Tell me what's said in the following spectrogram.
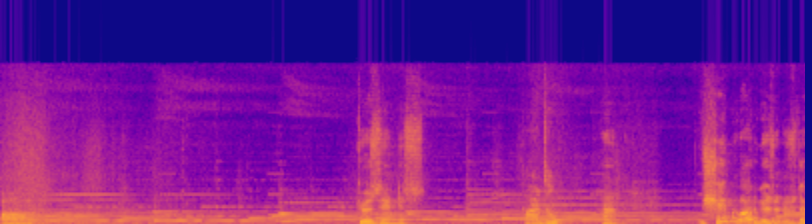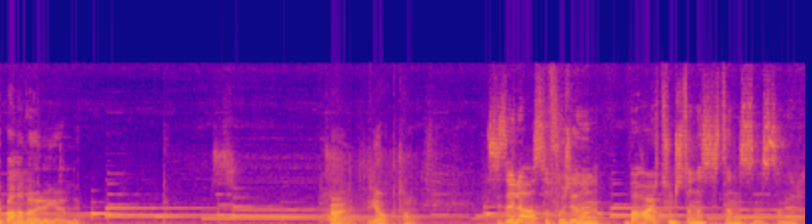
Aa. Gözleriniz... Pardon? Ha. Bir şey mi var gözünüzde? Bana mı öyle geldi? Ha, yok tamam. Siz Ali Asaf Hoca'nın Bahar Tunç'tan asistanısınız sanırım.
